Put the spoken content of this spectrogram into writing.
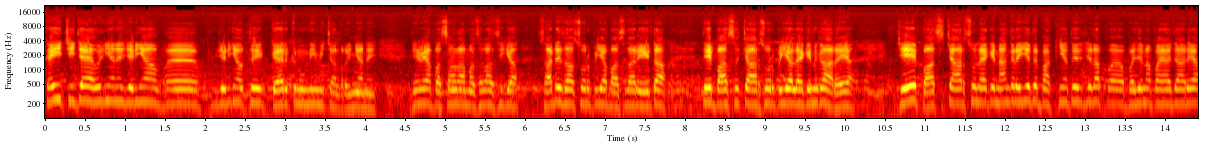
ਕਈ ਚੀਜ਼ਾਂ ਇਹੋ ਜਿਹੀਆਂ ਨੇ ਜਿਹੜੀਆਂ ਜਿਹੜੀਆਂ ਉੱਥੇ ਗੈਰ ਕਾਨੂੰਨੀ ਵੀ ਚੱਲ ਰਹੀਆਂ ਨੇ। ਜਿਵੇਂ ਆ ਬੱਸਾਂ ਦਾ ਮਸਲਾ ਸੀਗਾ 750 ਰੁਪਿਆ ਬੱਸ ਦਾ ਰੇਟ ਆ, ਤੇ ਬੱਸ 400 ਰੁਪਿਆ ਲੈ ਕੇ ਨਿਘਾ ਰਹੇ ਆ। ਜੇ ਬੱਸ 400 ਲੈ ਕੇ ਲੰਘ ਰਹੀ ਹੈ ਤੇ ਬਾਕੀਆਂ ਤੇ ਜਿਹੜਾ ਵਜਨ ਪਾਇਆ ਜਾ ਰਿਹਾ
